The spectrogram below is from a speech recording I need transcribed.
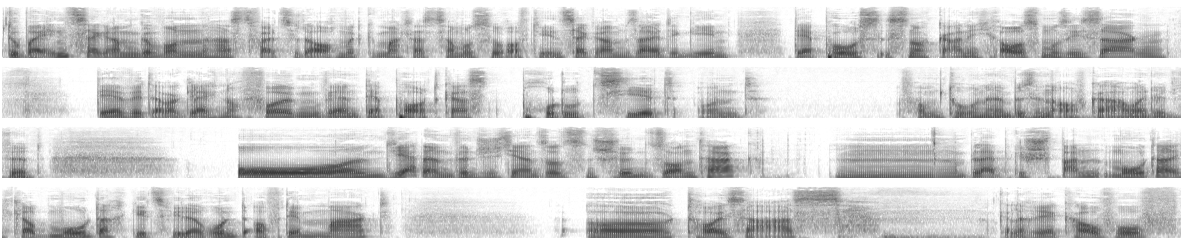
du bei Instagram gewonnen hast, falls du da auch mitgemacht hast, da musst du auf die Instagram-Seite gehen. Der Post ist noch gar nicht raus, muss ich sagen. Der wird aber gleich noch folgen, während der Podcast produziert und vom Ton ein bisschen aufgearbeitet wird. Und ja, dann wünsche ich dir ansonsten einen schönen Sonntag. Hm, bleib gespannt. Montag, ich glaube, Montag geht's wieder rund auf dem Markt. Äh, Toys R Us, Galeria Kaufhof,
